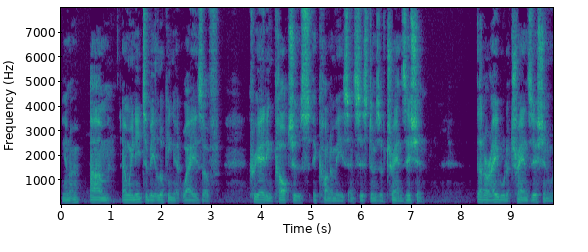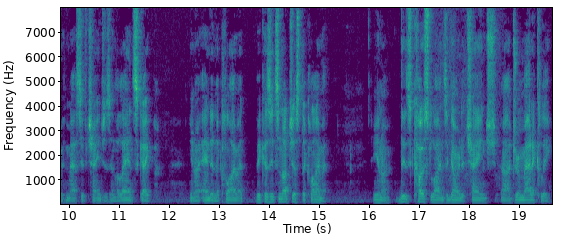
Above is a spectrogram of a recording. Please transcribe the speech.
You know, um, and we need to be looking at ways of creating cultures, economies, and systems of transition that are able to transition with massive changes in the landscape, you know, and in the climate, because it's not just the climate. You know, these coastlines are going to change uh, dramatically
